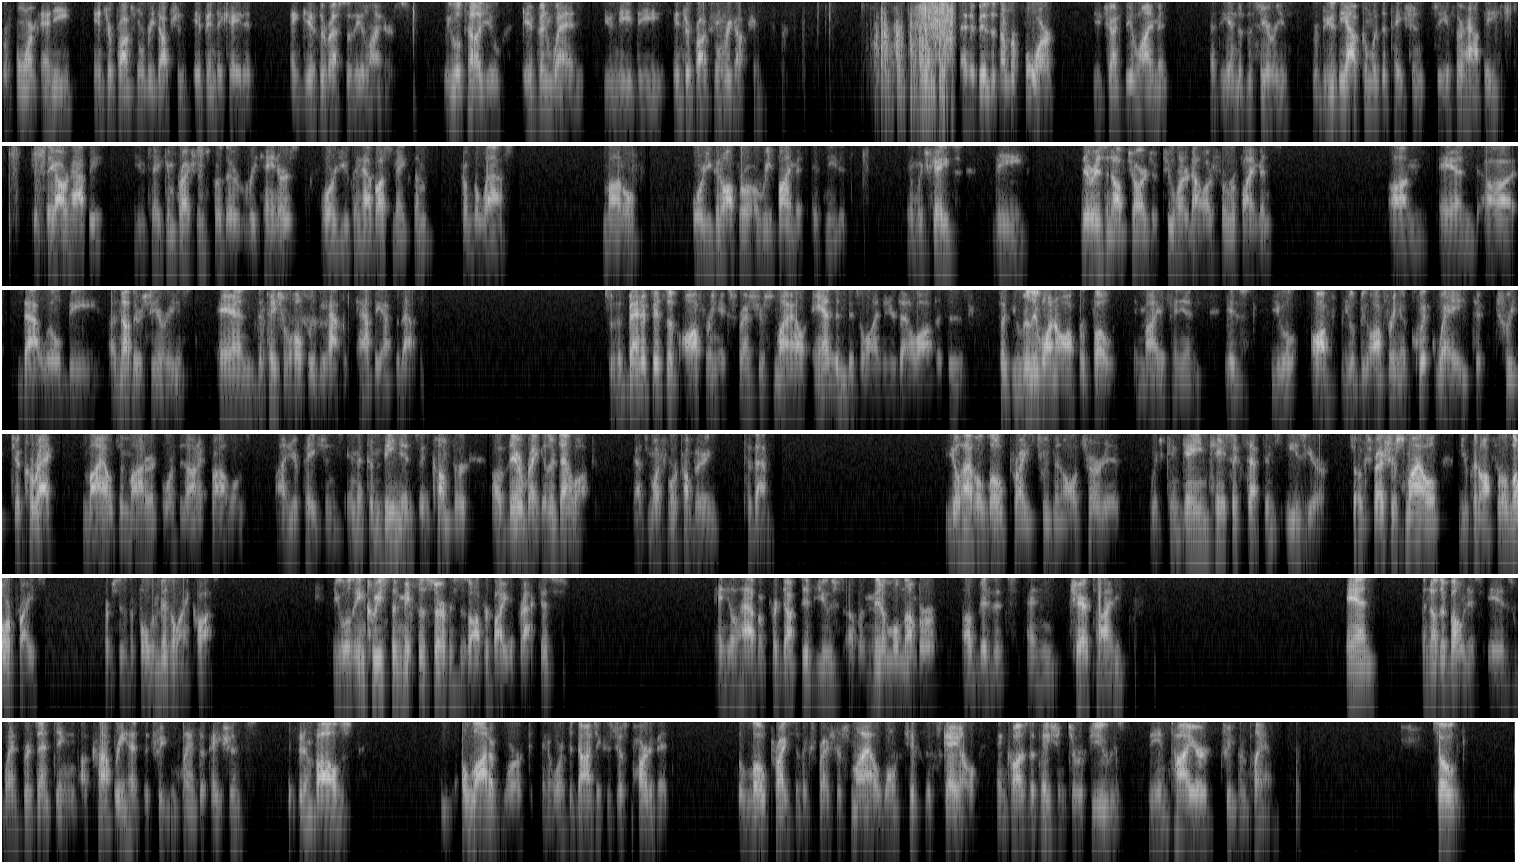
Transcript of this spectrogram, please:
perform any interproximal reduction if indicated, and give the rest of the aligners. We will tell you if and when you need the interproximal reduction. At visit number four, you check the alignment at the end of the series, review the outcome with the patient, see if they're happy. If they are happy, you take impressions for the retainers, or you can have us make them from the last model, or you can offer a refinement if needed. In which case, the there is an upcharge of $200 for refinements, um, and uh, that will be another series, and the patient will hopefully be happy, happy after that. So the benefits of offering Express Your Smile and Invisalign in your dental offices, so you really want to offer both, in my opinion, is you'll be offering a quick way to treat to correct mild to moderate orthodontic problems on your patients in the convenience and comfort of their regular dental office. That's much more comforting to them. You'll have a low price treatment alternative which can gain case acceptance easier. So Express Your Smile, you can offer a lower price versus the full Invisalign cost. You will increase the mix of services offered by your practice, and you'll have a productive use of a minimal number of visits and chair time and another bonus is when presenting a comprehensive treatment plan to patients, if it involves a lot of work and orthodontics is just part of it, the low price of Express Your Smile won't tip the scale and cause the patient to refuse the entire treatment plan. So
